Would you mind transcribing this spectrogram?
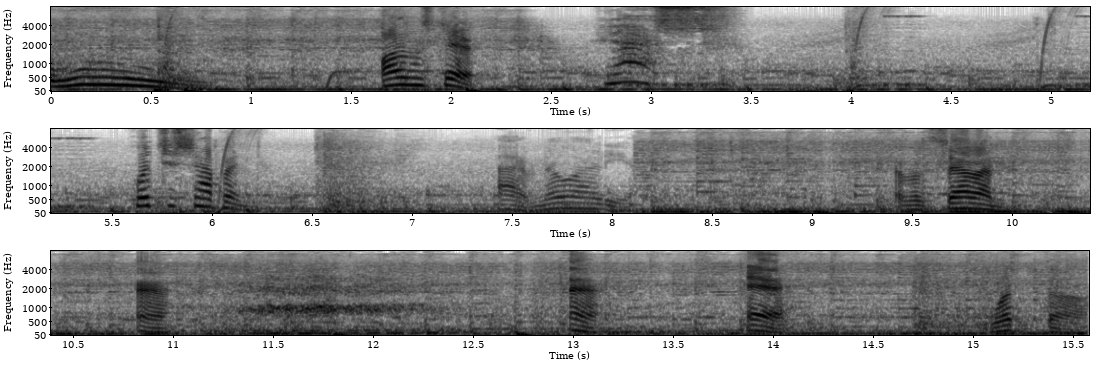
Ooh. Almost there. Yes. What just happened? I have no idea. Level 7. Eh. Eh. Eh. What the?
